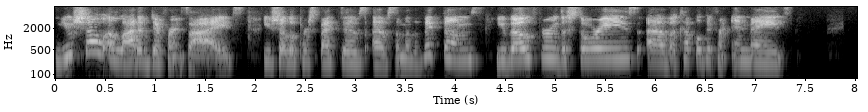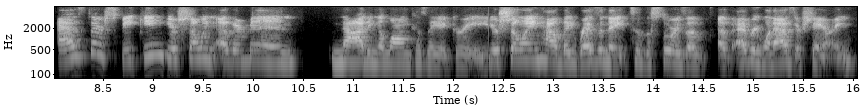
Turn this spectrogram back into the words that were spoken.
you show a lot of different sides. You show the perspectives of some of the victims. You go through the stories of a couple different inmates. As they're speaking, you're showing other men nodding along because they agree. You're showing how they resonate to the stories of, of everyone as they're sharing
